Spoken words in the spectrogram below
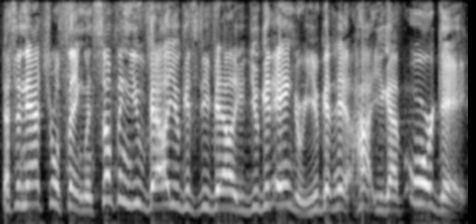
That's a natural thing. When something you value gets devalued, you get angry, you get hot, you have orge.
